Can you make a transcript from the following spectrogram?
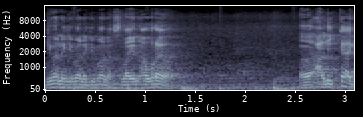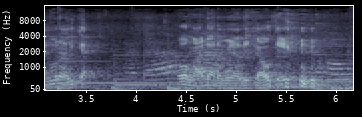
Gimana gimana gimana? Selain Aurel, Eh, Alika gimana Alika? Ada. Oh nggak ada namanya Alika, oke.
